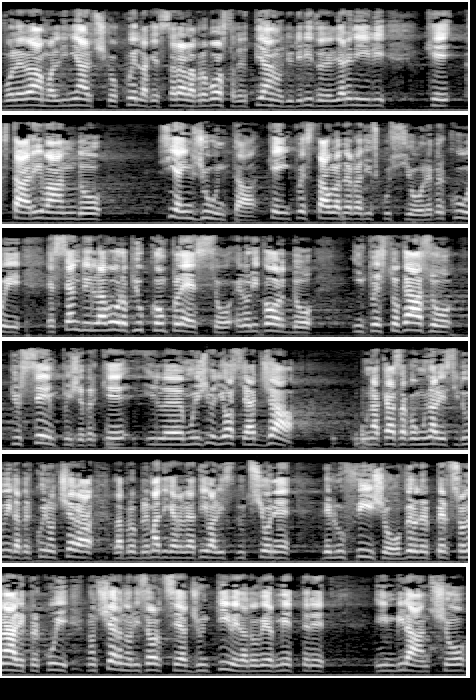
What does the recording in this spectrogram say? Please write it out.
volevamo allinearci con quella che sarà la proposta del piano di utilizzo degli arenili che sta arrivando sia in giunta che in quest'Aula per la discussione, per cui essendo il lavoro più complesso, e lo ricordo in questo caso più semplice perché il Municipio di Ostia ha già una casa comunale istituita per cui non c'era la problematica relativa all'istituzione dell'ufficio, ovvero del personale, per cui non c'erano risorse aggiuntive da dover mettere in bilancio,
